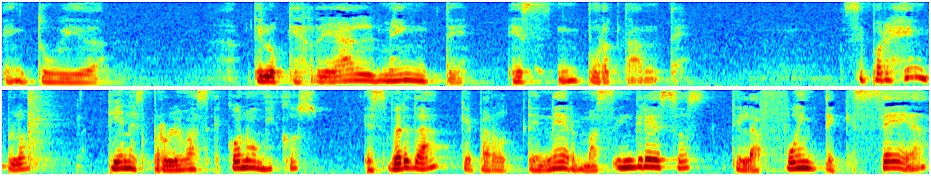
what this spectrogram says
en tu vida, de lo que realmente es importante. Si, por ejemplo, tienes problemas económicos, es verdad que para obtener más ingresos de la fuente que sea,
